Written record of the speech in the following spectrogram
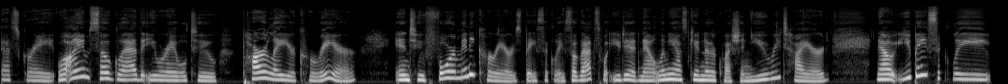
That's great. Well, I am so glad that you were able to parlay your career into four mini careers, basically. So that's what you did. Now, let me ask you another question. You retired. Now, you basically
